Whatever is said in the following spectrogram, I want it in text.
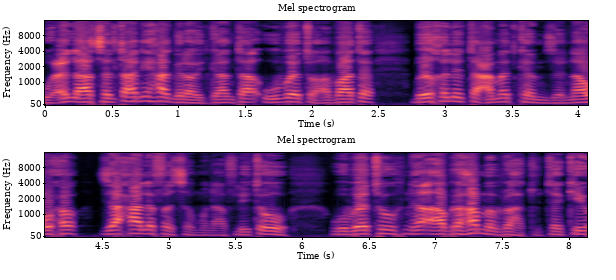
ውዕል ኣሰልጣኒ ሃገራዊት ጋንታ ውበቱ ኣባተ ብክልተ ዓመት ከም ዘናውሖ ዝሓለፈ ሰሙን ኣፍሊጡ ውበቱ ንኣብርሃም መብራህቱ ተኪዩ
